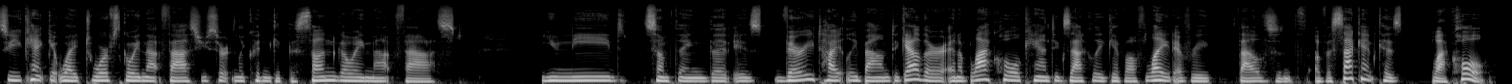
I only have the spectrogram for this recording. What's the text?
So you can't get white dwarfs going that fast. You certainly couldn't get the sun going that fast. You need something that is very tightly bound together, and a black hole can't exactly give off light every thousandth of a second because black hole.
